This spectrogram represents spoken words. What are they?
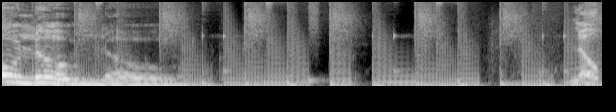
No, no, no. Nope.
